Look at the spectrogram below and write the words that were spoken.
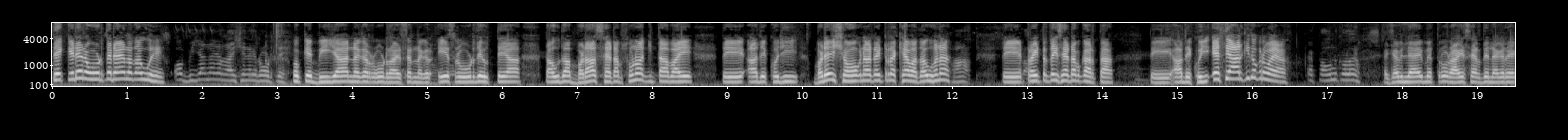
ਤੇ ਕਿਹੜੇ ਰੋਡ ਤੇ ਰਹਿੰਦਾ ਤਾਊ ਇਹ और विजयनगर रायशीनगर रोड पे ਓਕੇ ਬੀਜਾ ਨਗਰ ਰੋਡ ਰਾਏਸਰ ਨਗਰ ਇਸ ਰੋਡ ਦੇ ਉੱਤੇ ਆ ਤਾਊ ਦਾ ਬੜਾ ਸੈਟਅਪ ਸੋਹਣਾ ਕੀਤਾ ਵਾ ਇਹ ਤੇ ਆ ਦੇਖੋ ਜੀ ਬੜੇ ਸ਼ੌਂਕ ਨਾਲ ਟਰੈਕਟਰ ਰੱਖਿਆ ਵਾ ਤਾਊ ਹਨਾ हाँ ਤੇ ਟਰੈਕਟਰ ਤੇ ਹੀ ਸੈਟਅਪ ਕਰਤਾ। ਤੇ ਆਹ ਦੇਖੋ ਜੀ ਇਹ ਤਿਆਰ ਕਿਦੋਂ ਕਰਵਾਇਆ? ਇਹ ਪੌਣ ਕੋਲ। ਅੱਛਾ ਵੀ ਲੈ ਮਿੱਤਰੋ ਰਾਏ ਸਰ ਦੇ ਨਗਰ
